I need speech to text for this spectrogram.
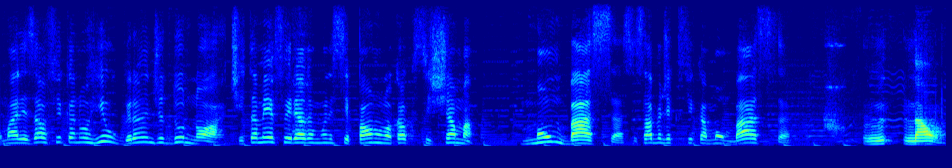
O Marizal fica no Rio Grande do Norte. E também é feriado municipal num local que se chama Mombasa. Você sabe onde é que fica Mombasa? Não.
